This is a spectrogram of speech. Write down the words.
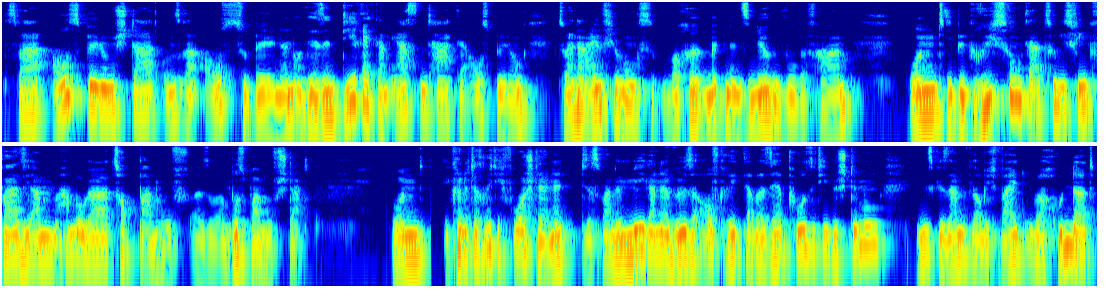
Das war Ausbildungsstart unserer Auszubildenden und wir sind direkt am ersten Tag der Ausbildung zu einer Einführungswoche mitten ins Nirgendwo gefahren. Und die Begrüßung der Azubis fing quasi am Hamburger Zoppbahnhof, also am Busbahnhof statt. Und ihr könnt euch das richtig vorstellen, ne? das war eine mega nervöse, aufgeregte, aber sehr positive Stimmung. Insgesamt, glaube ich, weit über 100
